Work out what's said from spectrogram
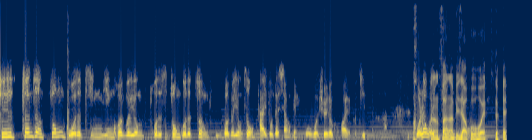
其实真正中国的精英会不会用，或者是中国的政府会不会用这种态度在想美国？我觉得恐怕也不见得啊。我认为嗯，反而比较不会。对，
